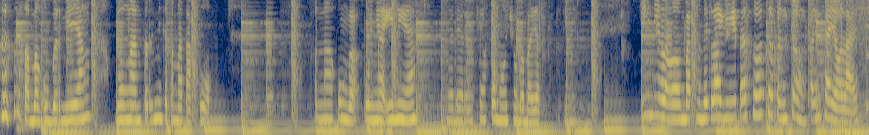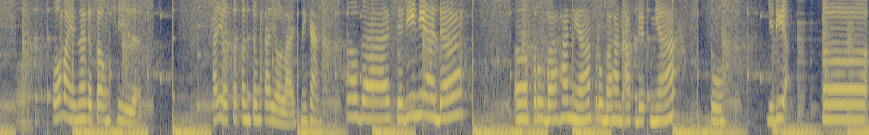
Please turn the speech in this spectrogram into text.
abang Ubernya yang mau nganterin ke tempat aku. Karena aku nggak punya ini ya nggak ada receh aku mau coba bayar seperti ini. Ini loh 4 menit lagi kita so-so pencong tadi saya live oh main ke tongsi ayo so pencong saya live nih kan? Halo guys. Jadi ini ada uh, perubahan ya perubahan update nya tuh. Jadi uh,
